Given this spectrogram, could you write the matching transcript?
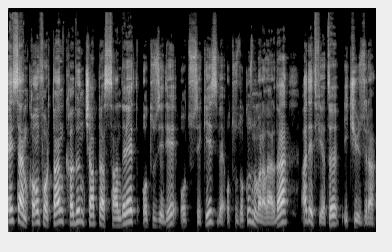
SM Comfort'tan kadın çapraz sandalet 37, 38 ve 39 numaralarda adet fiyatı 200 lira.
